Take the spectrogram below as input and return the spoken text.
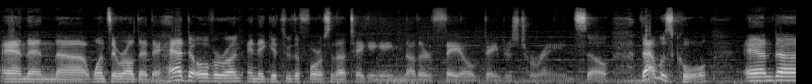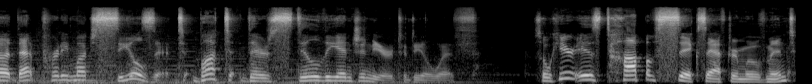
And then uh, once they were all dead, they had to overrun and they get through the forest without taking another failed dangerous terrain. So that was cool. And uh, that pretty much seals it. But there's still the engineer to deal with. So here is top of six after movement,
